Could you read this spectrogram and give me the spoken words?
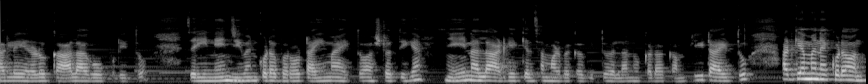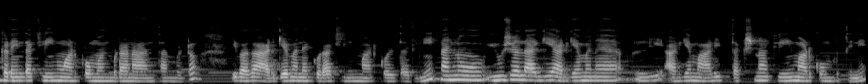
ಆಗಲೇ ಎರಡು ಕಾಲು ಆಗೋಗ್ಬಿಟ್ಟಿತ್ತು. ಸರಿ, ಇನ್ನೇನು ಜೀವನ್ ಕೂಡ ಬರೋ ಟೈಮ್ ಆಯಿತು. ಅಷ್ಟೊತ್ತಿಗೆ ಏನೆಲ್ಲ, ಅಡುಗೆ ಕೆಲಸ ಮಾಡಬೇಕಾಗಿತ್ತು. ಎಲ್ಲನೂ ಕೂಡ ಕಂಪ್ಲೀಟ್ ಆಯಿತು. ಅಡುಗೆ ಮನೆ ಕೂಡ ಒಂದು ಕಡೆಯಿಂದ ಕ್ಲೀನ್ ಮಾಡ್ಕೊಂಬಂದ್ಬಿಡೋಣ ಅಂತ ಅಂದ್ಬಿಟ್ಟು ಇವಾಗ ಅಡುಗೆ ಮನೆ ಕೂಡ ಕ್ಲೀನ್ ಮಾಡ್ಕೊಳ್ತಾ ಇದ್ದೀನಿ. ನಾನು ಯೂಶ್ವಲ್ ಆಗಿ ಅಡುಗೆ ಮನೆಯಲ್ಲಿ ಅಡುಗೆ ಮಾಡಿದ ತಕ್ಷಣ ಕ್ಲೀನ್ ಮಾಡ್ಕೊಂಬಿಡ್ತೀನಿ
